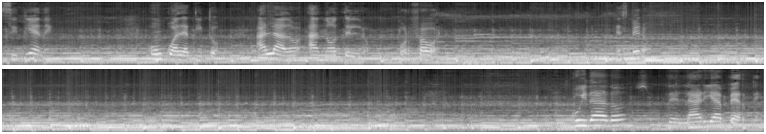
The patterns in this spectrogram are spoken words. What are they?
Si tienen un cuadernito al lado, anótenlo, por favor. Espero. Cuidados del área verde.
